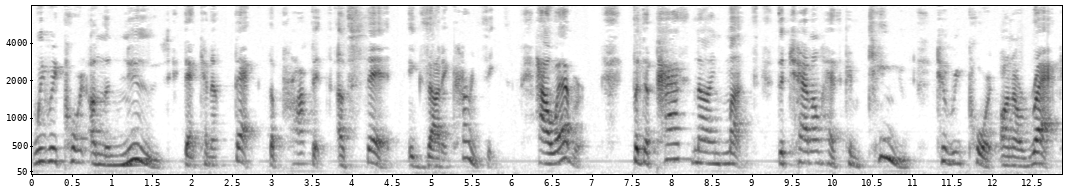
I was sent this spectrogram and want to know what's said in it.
We report on the news that can affect the profits of said exotic currencies. However, for the past nine months, the channel has continued to report on Iraq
